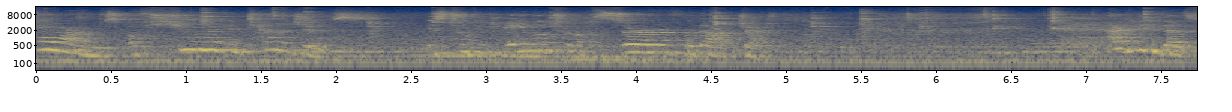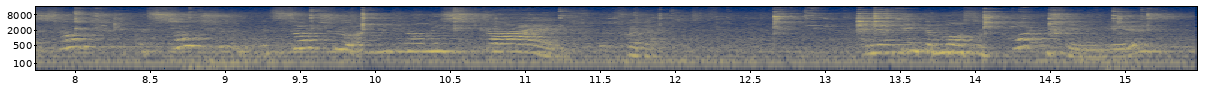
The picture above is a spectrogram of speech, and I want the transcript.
forms of human intelligence is to be able to observe without judgment. I believe that's so true. It's so true. It's so true, and we can only strive for that. And I think the most important thing is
